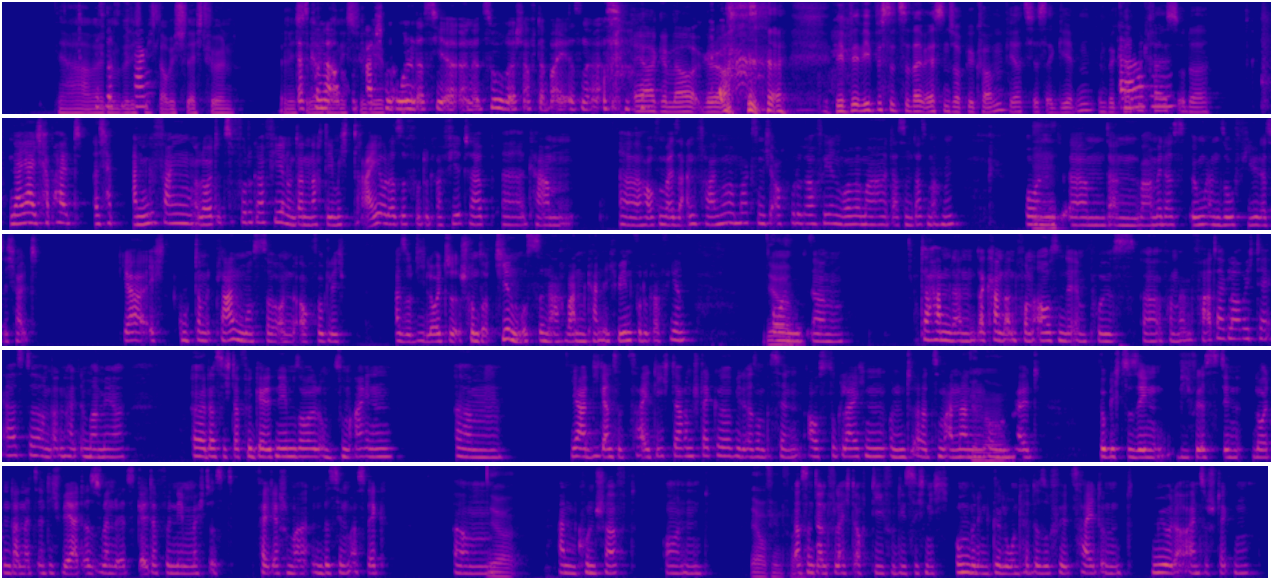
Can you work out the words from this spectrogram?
Ja, aber Was dann würde ich mich, glaube ich, schlecht fühlen. Wenn ich Das können wir auch quatschen, ohne dass hier eine Zuhörerschaft dabei ist. Ne? Also, Ja, genau, genau. wie, wie bist du zu deinem ersten Job gekommen? Wie hat sich das ergeben? Im Bekanntenkreis Ähm, oder? Naja, ich habe halt, ich habe angefangen, Leute zu fotografieren und dann, nachdem ich drei oder so fotografiert habe, äh, kamen äh, haufenweise Anfragen, oh, magst du mich auch fotografieren? Wollen wir mal das und das machen? Und Mhm. ähm, dann war mir das irgendwann so viel, dass ich halt ja echt gut damit planen musste und auch wirklich, also die Leute schon sortieren musste, nach wann kann ich wen fotografieren. Ja, Und ähm, da haben dann, da kam dann von außen der Impuls äh, von meinem Vater, glaube ich, der erste, und dann halt immer mehr, äh, dass ich dafür Geld nehmen soll, um zum einen ähm, ja die ganze Zeit, die ich darin stecke, wieder so ein bisschen auszugleichen und äh, zum anderen, Genau. um halt wirklich zu sehen, wie viel ist es den Leuten dann letztendlich wert. Also wenn du jetzt Geld dafür nehmen möchtest, fällt ja schon mal ein bisschen was weg ähm, ja, an Kundschaft. Und ja, auf jeden Fall. das sind dann vielleicht auch die, für die es sich nicht unbedingt gelohnt hätte, so viel Zeit und Mühe da einzustecken.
